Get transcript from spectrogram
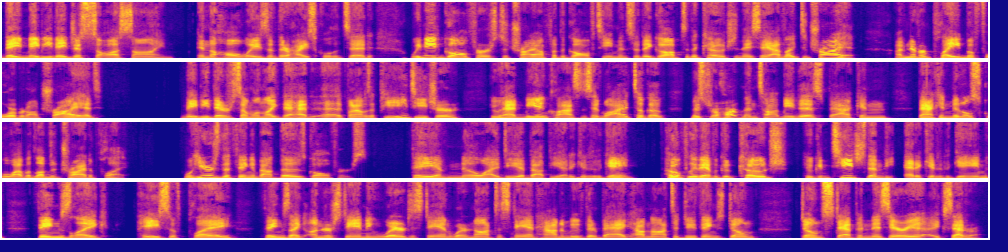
They maybe they just saw a sign in the hallways of their high school that said, We need golfers to try out for the golf team. And so they go up to the coach and they say, I'd like to try it. I've never played before, but I'll try it. Maybe there's someone like that had, uh, like when I was a PE teacher who had me in class and said, Well, I took a Mr. Hartman taught me this back in back in middle school. I would love to try to play. Well, here's the thing about those golfers. they have no idea about the etiquette of the game. Hopefully, they have a good coach who can teach them the etiquette of the game, things like pace of play, things like understanding where to stand, where not to stand, how to move their bag, how not to do things, don't don't step in this area, etc.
